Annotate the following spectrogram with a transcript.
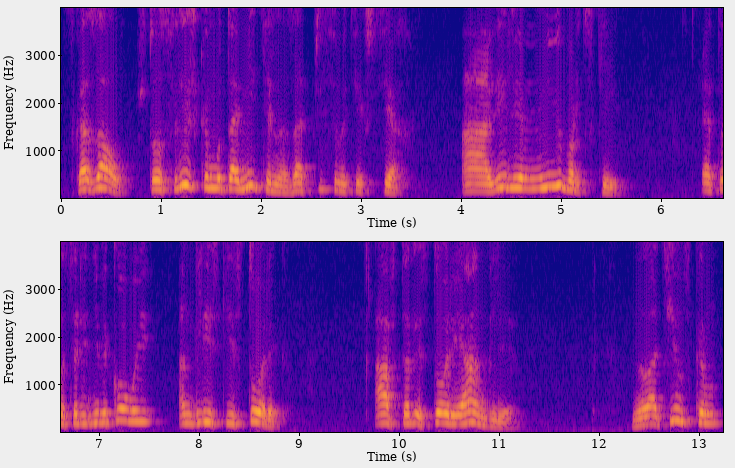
сказал, что слишком утомительно записывать их всех. А Уильям Ньюбордский – это средневековый английский историк, автор истории Англии. На латинском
